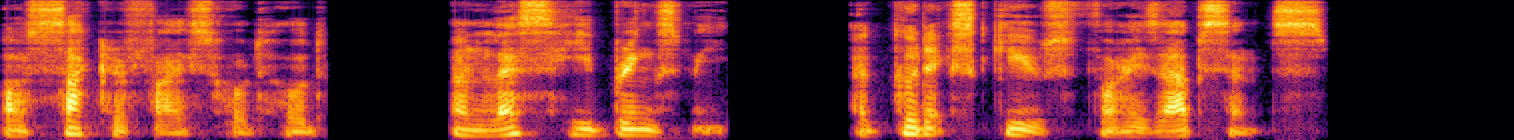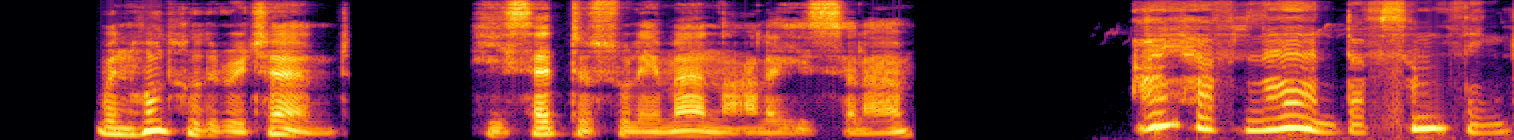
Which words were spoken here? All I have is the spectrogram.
or sacrifice Hudhud unless he brings me a good excuse for his absence. When Hudhud returned, he said to Sulaiman alayhi salam, I have learned of something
